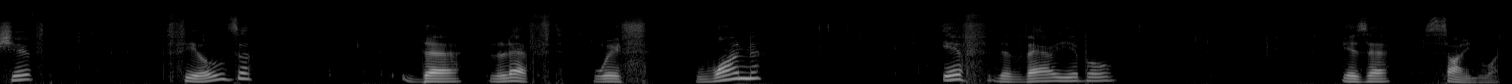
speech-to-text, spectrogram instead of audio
shift fills the left with 1 if the variable is a signed one.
